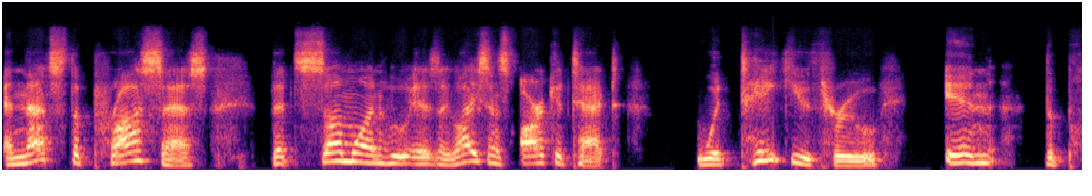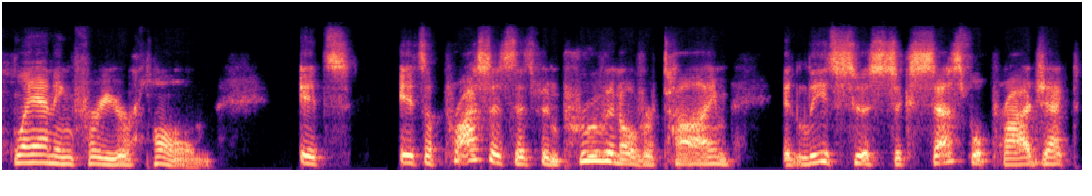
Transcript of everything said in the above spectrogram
And that's the process that someone who is a licensed architect would take you through in the planning for your home. It's it's a process that's been proven over time. It leads to a successful project.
